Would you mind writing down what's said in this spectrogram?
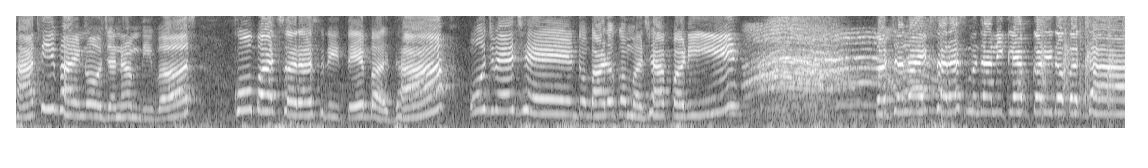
હાથીભાઈનો જન્મદિવસ ખૂબ જ સરસ રીતે બધા ઉજવે છે. તો બાળકો મજા પડી? તો ચલો એક સરસ મજાની ક્લેપ કરી દો બધા.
